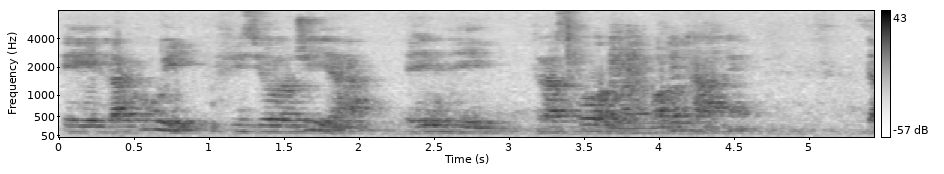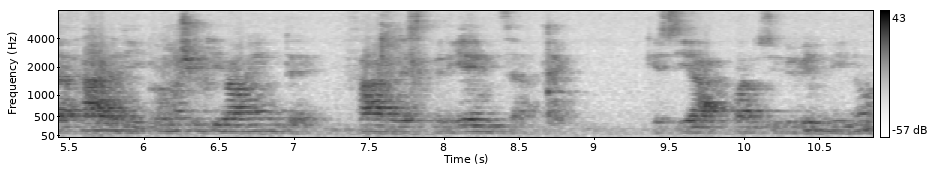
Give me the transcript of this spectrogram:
e la cui fisiologia egli trasforma in modo tale da fargli conoscitivamente fare l'esperienza che si ha quando si beve il vino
